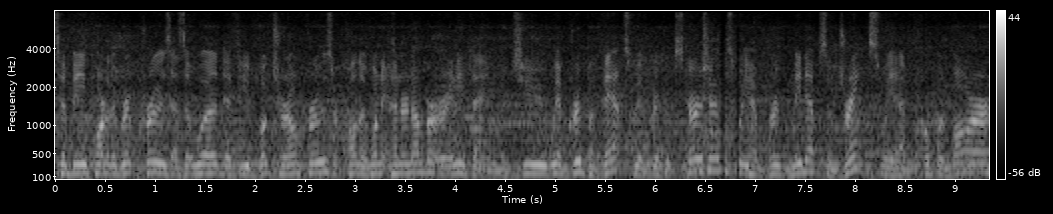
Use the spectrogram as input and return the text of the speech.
to be part of the group cruise as it would if you booked your own cruise or called a 1-800 number or anything. But you we have group events we have group excursions we have group meetups and drinks we have open bar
